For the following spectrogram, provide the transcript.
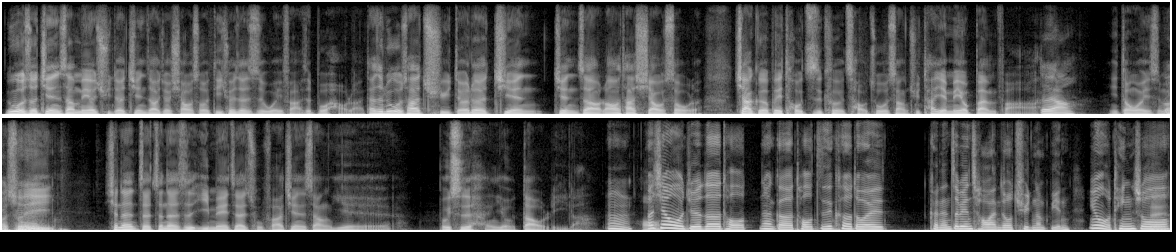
如果说建商没有取得建造就销售，的确这是违法是不好啦。但是如果说他取得了建建造，然后他销售了，价格被投资客炒作上去，他也没有办法啊。对啊，你懂我意思吗？所以现在这真的是一昧在处罚建商，也不是很有道理啦。嗯，哦而且我觉得投那个投资客都会可能这边炒完之后去那边，因为我听说对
